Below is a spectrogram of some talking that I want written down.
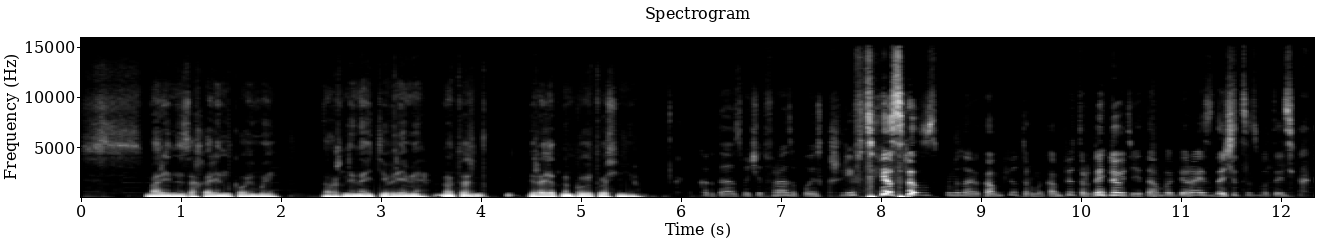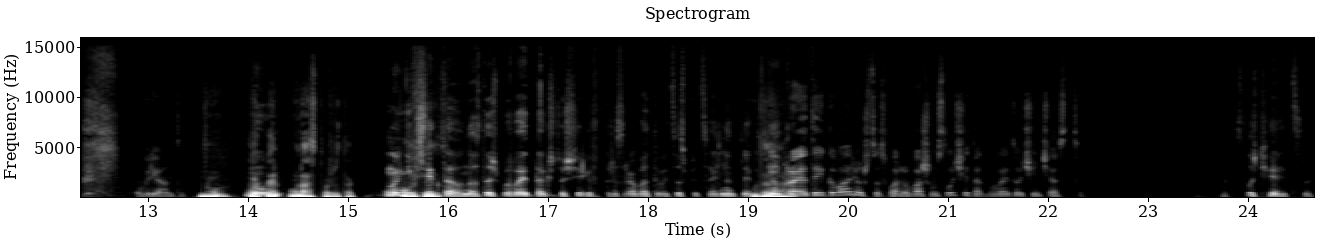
с Мариной Захаренковой мы должны найти время. Но это, вероятно, будет осенью. Когда звучит фраза «поиск шрифта», я сразу вспоминаю компьютер, мы компьютерные люди, и там выбирай, значит, из вот этих вариантов. Ну, Ну, у нас тоже так. Ну, не Получается. всегда. У нас даже бывает так, что шрифт разрабатывается специально для Да. Вот я про это и говорю, что в вашем случае так бывает очень часто. Это случается.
